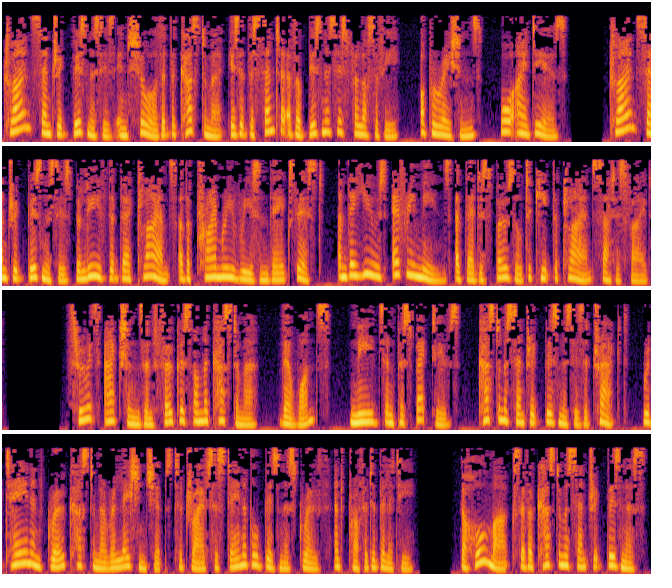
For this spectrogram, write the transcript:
Client centric businesses ensure that the customer is at the center of a business's philosophy, operations, or ideas. Client centric businesses believe that their clients are the primary reason they exist, and they use every means at their disposal to keep the client satisfied. Through its actions and focus on the customer, their wants, needs and perspectives, customer-centric businesses attract, retain and grow customer relationships to drive sustainable business growth and profitability. The hallmarks of a customer-centric business.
